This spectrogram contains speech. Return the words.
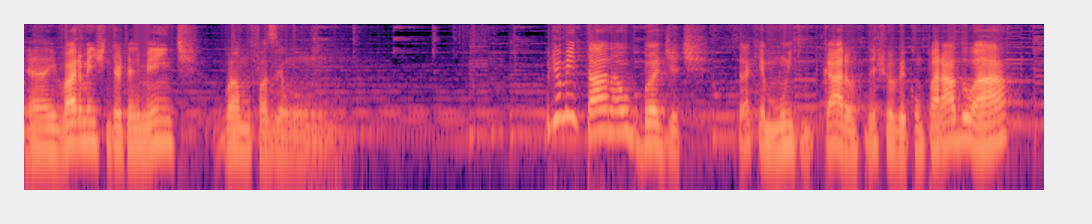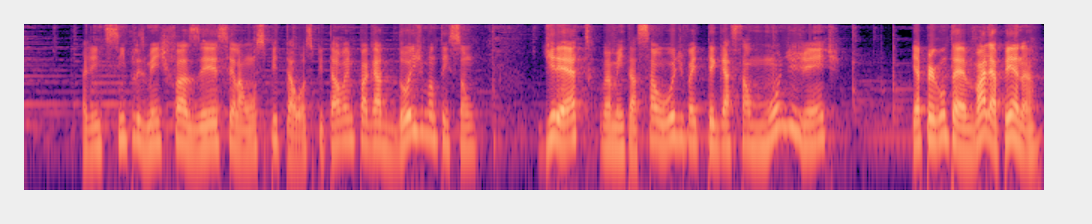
É, environment Entertainment. Vamos fazer um... Podia aumentar né, o budget. Será que é muito caro? Deixa eu ver. Comparado a... A gente simplesmente fazer, sei lá, um hospital. O hospital vai me pagar dois de manutenção direto. Vai aumentar a saúde. Vai ter que gastar um monte de gente. E a pergunta é, vale a pena?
